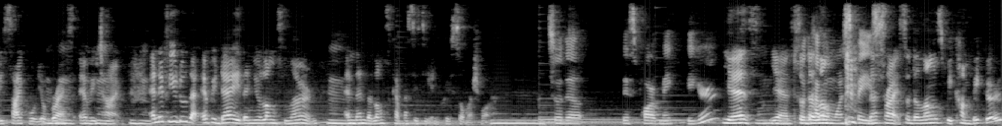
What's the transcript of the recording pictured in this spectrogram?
recycle your breath Mhm, every mhm, time. mhm. And if you do that every day, then your lungs learn, Mm. and then the lungs capacity increase so much more. Mm. so the this part make bigger. Yes, Mm. yes. So, they have lung- more space. That's right. So the lungs become bigger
